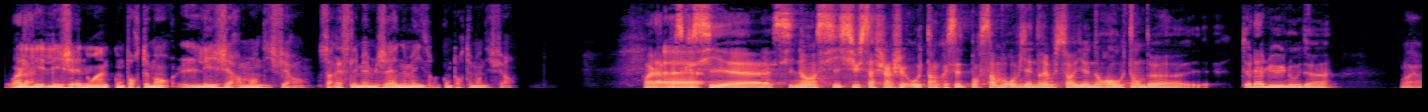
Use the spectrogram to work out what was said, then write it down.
Voilà. Les, les, gènes ont un comportement légèrement différent. Ça reste les mêmes gènes, mais ils ont un comportement différent. Voilà, parce que euh, si, euh, sinon, si, si ça changeait autant que 7%, vous reviendrez, vous seriez en autant de, de la Lune ou de. Ouais, ouais.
